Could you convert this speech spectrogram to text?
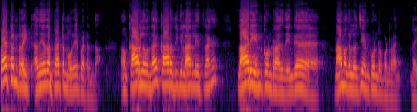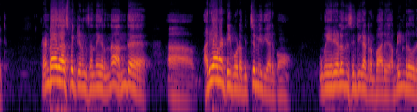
பேட்டர்ன் ரைட் அதே தான் பேட்டர்ன் ஒரே பேட்டர்ன் தான். அவன் காரில் வந்தாங்க காரை தூக்கி லாரியில் ஏற்றுறாங்க லாரி என்கவுண்டர் ஆகுது. எங்கே நாமக்கல் வச்சு என்கவுண்டர் பண்ணுறாங்க ரைட் ரெண்டாவது ஆஸ்பெக்ட் எனக்கு சந்தேகம் இருந்ததுன்னா அந்த ஹரியானா டீமோட மிச்ச மீதியாக இருக்கும்? உங்கள் ஏரியாவில் வந்து செஞ்சு காட்டுறேன் பாரு அப்படின்ற ஒரு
